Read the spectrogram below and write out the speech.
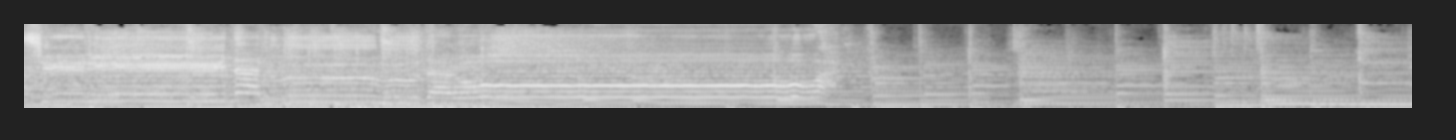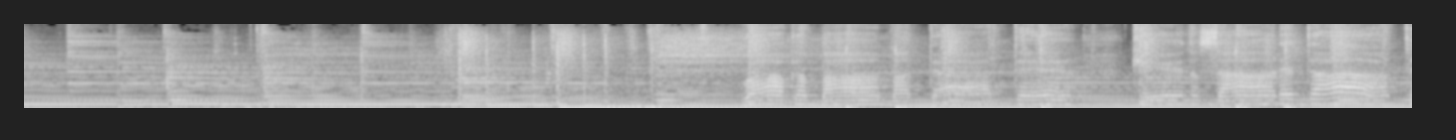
証になるだろうわがままだってけなされたって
